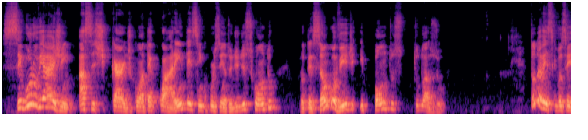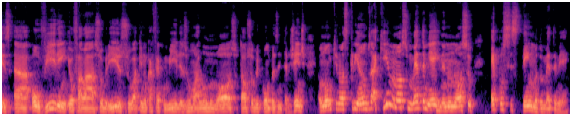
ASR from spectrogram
Seguro Viagem Assist Card com até 45% de desconto, proteção Covid e pontos tudo azul. Toda vez que vocês ah, ouvirem eu falar sobre isso aqui no Café com Milhas, um aluno nosso, tal, sobre compras inteligentes, é o nome que nós criamos aqui no nosso MetaMR, né, no nosso ecossistema do MetaMR.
